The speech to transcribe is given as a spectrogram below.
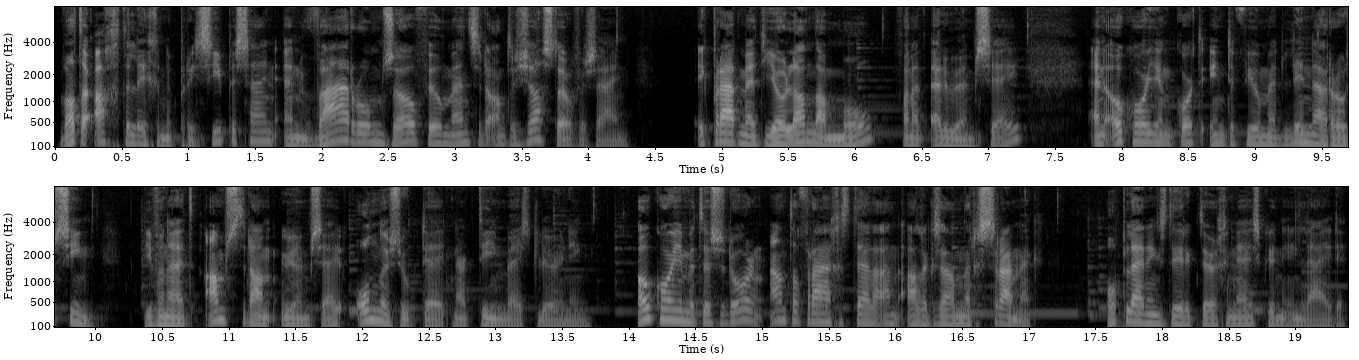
wat de achterliggende principes zijn en waarom zoveel mensen er enthousiast over zijn. Ik praat met Jolanda Mol van het LUMC en ook hoor je een kort interview met Linda Rosien, die vanuit Amsterdam UMC onderzoek deed naar team-based learning. Ook hoor je me tussendoor een aantal vragen stellen aan Alexander Stramek, opleidingsdirecteur geneeskunde in Leiden.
